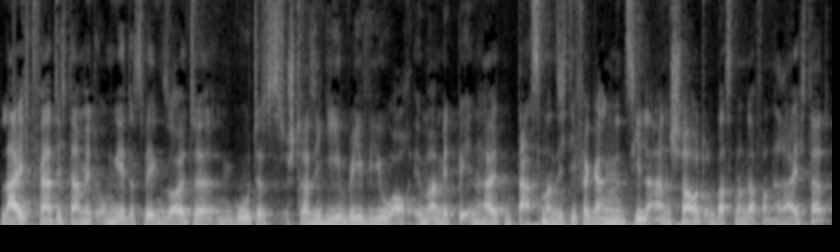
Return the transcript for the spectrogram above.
leichtfertig damit umgeht. Deswegen sollte ein gutes Strategie-Review auch immer mit beinhalten, dass man sich die vergangenen Ziele anschaut und was man davon erreicht hat.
